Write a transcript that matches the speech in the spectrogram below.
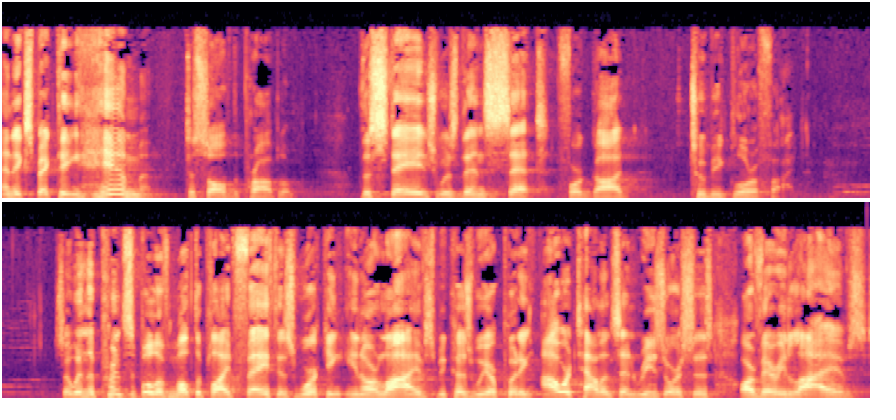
and expecting Him to solve the problem, the stage was then set for God to be glorified. So, when the principle of multiplied faith is working in our lives because we are putting our talents and resources, our very lives,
